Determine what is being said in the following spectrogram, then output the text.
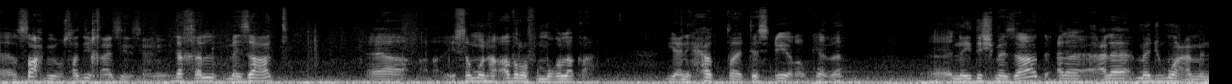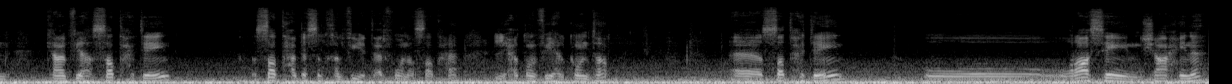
آه، صاحبي وصديق عزيز يعني دخل مزاد آه، يسمونها أظرف مغلقة. يعني حط تسعيرة وكذا إنه يدش مزاد على على مجموعة من كان فيها سطحتين السطحه بس الخلفية تعرفون السطحة اللي يحطون فيها الكونتر. السطحتين آه، وراسين شاحنة.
